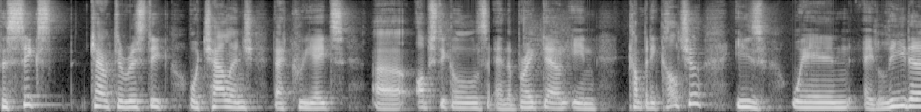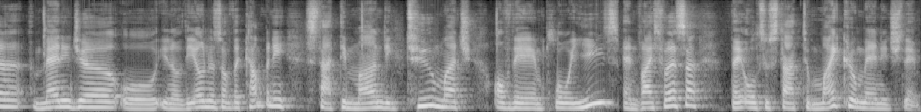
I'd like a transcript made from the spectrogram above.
The sixth characteristic or challenge that creates uh, obstacles and a breakdown in company culture is when a leader, a manager, or you know the owners of the company start demanding too much of their employees, and vice versa. They also start to micromanage them.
